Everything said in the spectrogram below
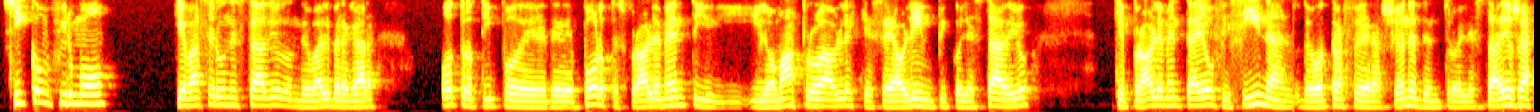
sí confirmó que va a ser un estadio donde va a albergar otro tipo de, deportes, probablemente, y, lo más probable es que sea olímpico el estadio, que probablemente hay oficinas de otras federaciones dentro del estadio, o sea,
